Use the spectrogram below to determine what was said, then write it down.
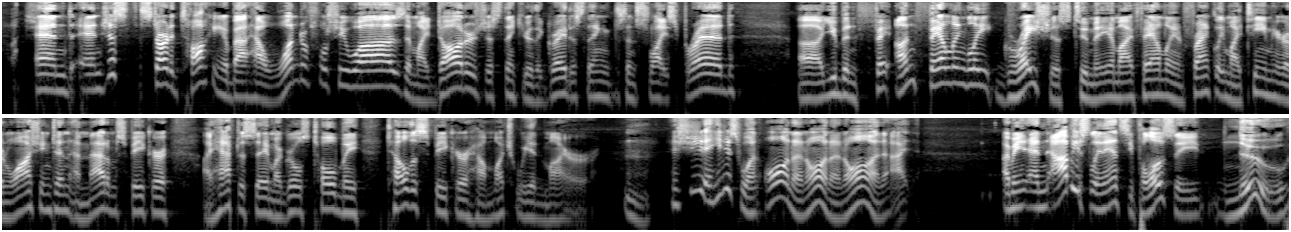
and and just started talking about how wonderful she was, and my daughters just think you're the greatest thing since sliced bread. Uh, you've been fa- unfailingly gracious to me and my family, and frankly, my team here in Washington. And Madam Speaker, I have to say, my girls told me tell the Speaker how much we admire her. And she, he just went on and on and on. I, I mean, and obviously Nancy Pelosi knew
